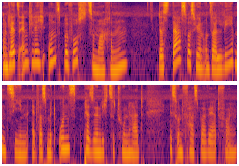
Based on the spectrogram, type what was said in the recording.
Und letztendlich uns bewusst zu machen, dass das, was wir in unser Leben ziehen, etwas mit uns persönlich zu tun hat, ist unfassbar wertvoll.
